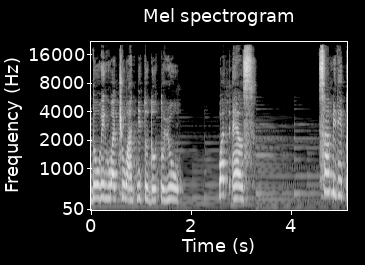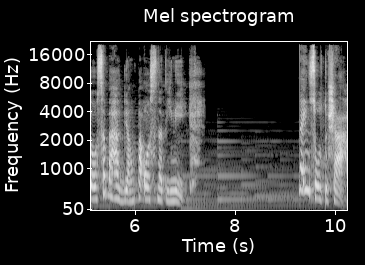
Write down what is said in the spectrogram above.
Doing what you want me to do to you. What else? Sabi nito sa bahagyang paos na tinig. Nainsulto siya.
